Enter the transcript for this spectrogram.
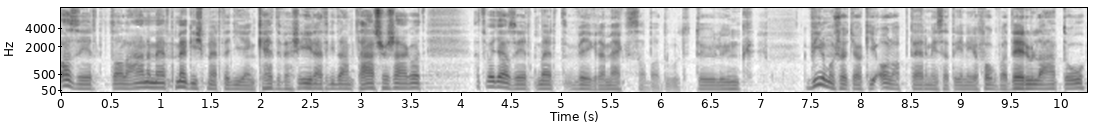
Azért talán, mert megismert egy ilyen kedves, életvidám társaságot, hát vagy azért, mert végre megszabadult tőlünk. Vilmos atya, aki alaptermészeténél fogva derülátó,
